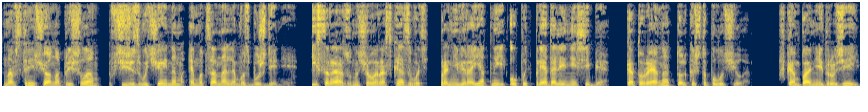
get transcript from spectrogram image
Навстречу она пришла в чрезвычайном эмоциональном возбуждении и сразу начала рассказывать про невероятный опыт преодоления себя, который она только что получила. В компании друзей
